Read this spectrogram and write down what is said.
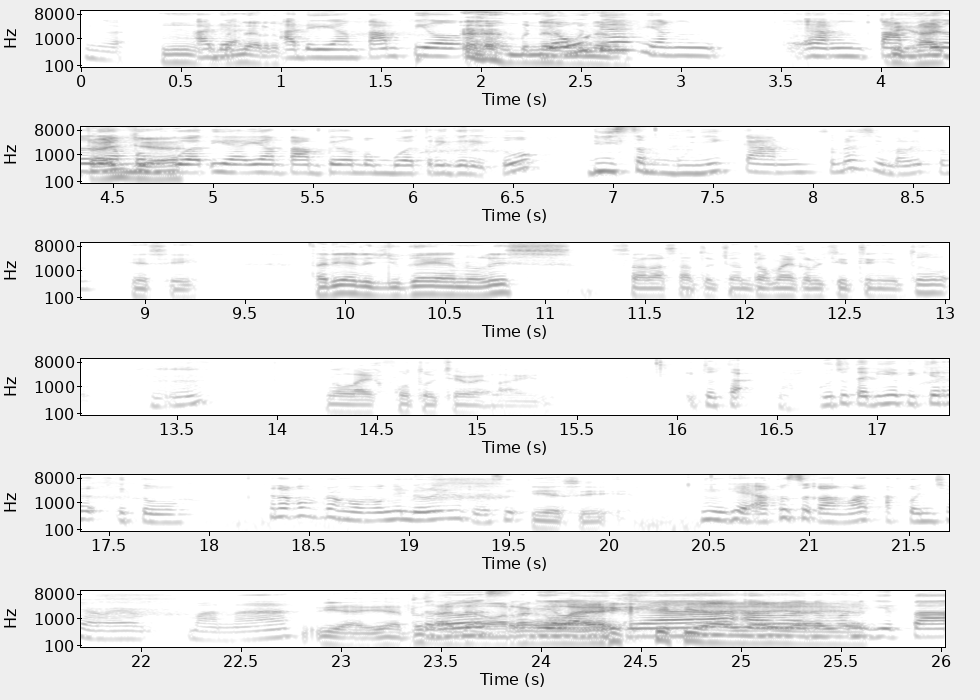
enggak Hmm, ada bener. ada yang tampil ya udah yang yang tampil yang aja. membuat ya yang tampil membuat trigger itu disembunyikan sebenarnya simpel itu Ya sih. Tadi ada juga yang nulis salah satu contoh micro cheating itu Mm-mm. nge-like foto cewek lain. itu tak nah gue tuh tadinya pikir itu kan aku pernah ngomongin dulu gitu sih Iya sih. kayak aku suka ngeliat akun cewek mana Iya iya terus, terus, ada orang like. like-nya Iya iya sama iya. teman iya. kita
